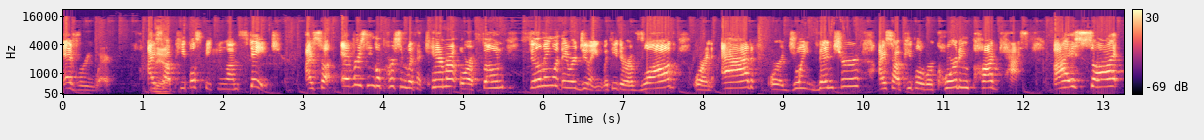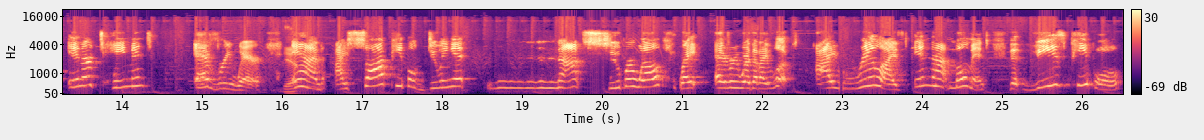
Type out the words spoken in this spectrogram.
everywhere. I Yeah. saw people speaking on stage. I saw every single person with a camera or a phone filming what they were doing with either a vlog or an ad or a joint venture. I saw people recording podcasts. I saw entertainment everywhere. Yeah. And I saw people doing it not super well, right? Everywhere that I looked. I realized in that moment that these people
